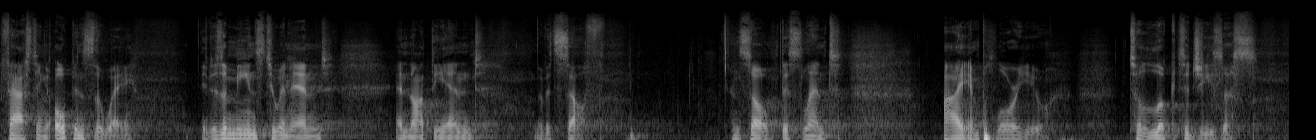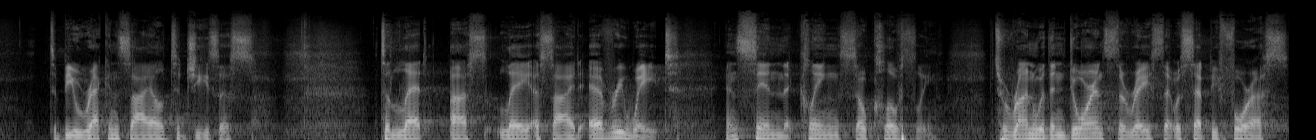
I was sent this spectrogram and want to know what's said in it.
Fasting opens the way, it is a means to an end and not the end of itself. And so, this Lent, I implore you to look to Jesus, to be reconciled to Jesus, to let us lay aside every weight and sin that clings so closely, to run with endurance the race that was set before us,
